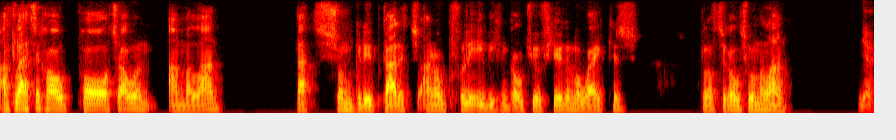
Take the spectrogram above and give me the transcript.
Atletico, Porto, and, and Milan. That's some group that it's, and hopefully we can go to a few of them away because I'd love to go to a Milan. Yeah,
